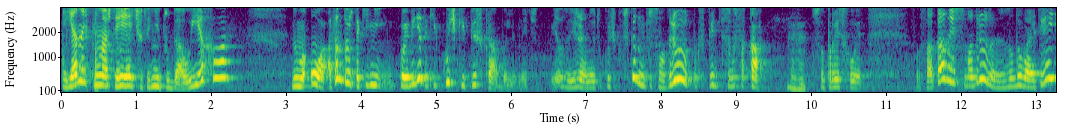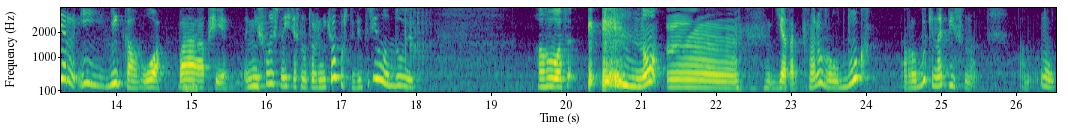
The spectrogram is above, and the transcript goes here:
Я, значит, понимаю, что я что-то не туда уехала. Думаю, о, а там тоже такие, кое-где такие кучки песка были, значит. Я заезжаю на эту кучку песка, ну, посмотрю, так сказать, свысока, что происходит. Свысока, значит, смотрю, да, задувает ветер, и никого вообще. Не слышно, естественно, тоже ничего, потому что ветрило дует. Вот. Ну, м, я так смотрю в роутбук, а в роутбуке написано, там, ну,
